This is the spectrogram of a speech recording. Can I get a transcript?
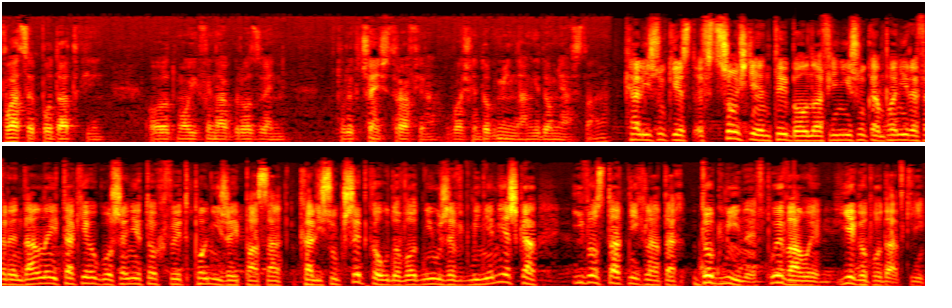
płacę podatki od moich wynagrodzeń, których część trafia właśnie do gminy, a nie do miasta. Kaliszuk jest wstrząśnięty, bo na finiszu kampanii referendalnej takie ogłoszenie to chwyt poniżej pasa. Kaliszuk szybko udowodnił, że w gminie mieszka i w ostatnich latach do gminy wpływały jego podatki.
